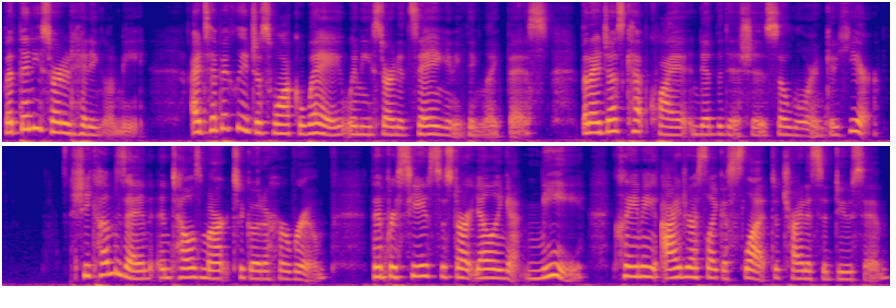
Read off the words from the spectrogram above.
but then he started hitting on me. I typically just walk away when he started saying anything like this, but I just kept quiet and did the dishes so Lauren could hear. She comes in and tells Mark to go to her room, then proceeds to start yelling at me, claiming I dress like a slut to try to seduce him.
